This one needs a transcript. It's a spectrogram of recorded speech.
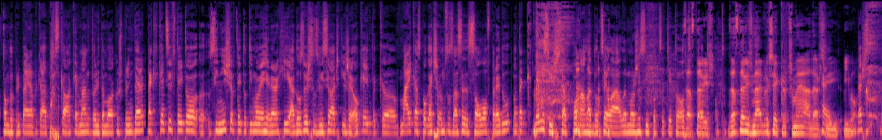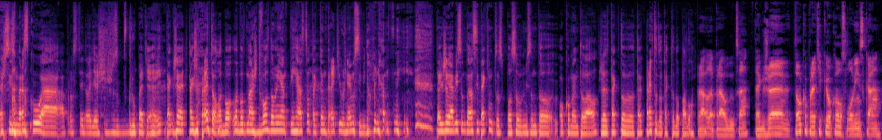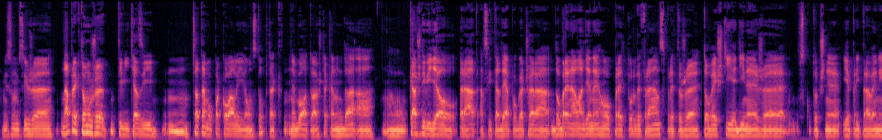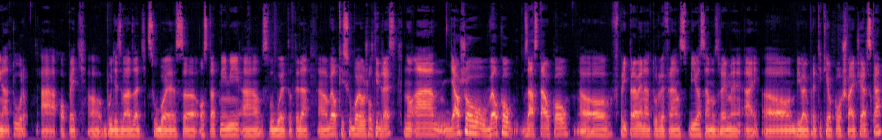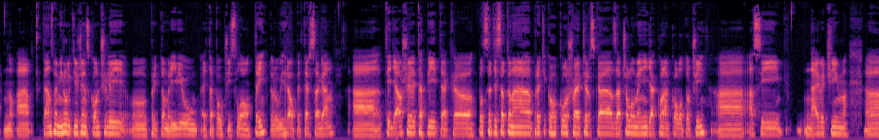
tomto prípade napríklad aj Pascal Ackermann, ktorý tam bol ako šprinter, tak keď si v tejto, si nižšie v tejto tímovej hierarchii a dozvieš sa z vysielačky, že OK, tak uh, Majka s Pogačom sú zase solo vpredu, no tak nemusíš sa ponáhľať do cieľa, ale môže si v podstate to... Od, zastavíš, od, od, zastavíš v najbližšej krčme a dáš hej, si pivo. Dáš, dáš si zmrzku a, a proste dojdeš v grupete, hej. Takže, takže preto, lebo, lebo máš dvoch dominantných jazdcov, tak ten tretí už nemusí byť dominantný. takže ja by som to asi takýmto spôsobom by som to okomentoval, že takto, tak, preto to takto dopadlo. Pravda, pravdúca. Takže toľko preteky okolo Slovenska. Myslím si, že napriek tomu, že tí výťazí mm, sa tam opakovali non-stop, tak nebola to až taká nuda a každý videl rád asi Tadea Pogačara dobre naladeného pred Tour de France, pretože to veští jediné, že skutočne je pripravený na Tour a opäť bude zvádzať súboje s ostatnými a slúbuje to teda veľký súboj o žltý dres. No a ďalšou veľkou zastávkou v príprave na Tour de France býva samozrejme aj bývajú preteky okolo Švajčiarska. No a tam sme minulý týždeň skončili pri tom review etapou číslo 3, ktorú vyhral Peter Sagan a tie ďalšie etapy, tak e, v podstate sa to na pretekoch okolo Švajčiarska začalo meniť ako na kolotoči a asi najväčším uh,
